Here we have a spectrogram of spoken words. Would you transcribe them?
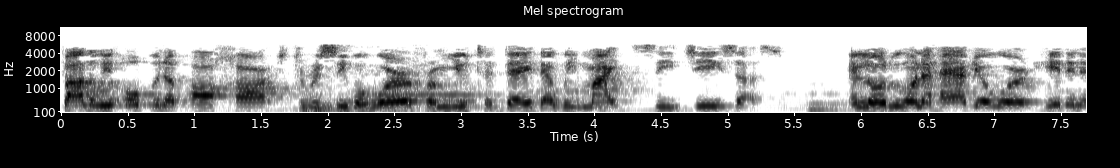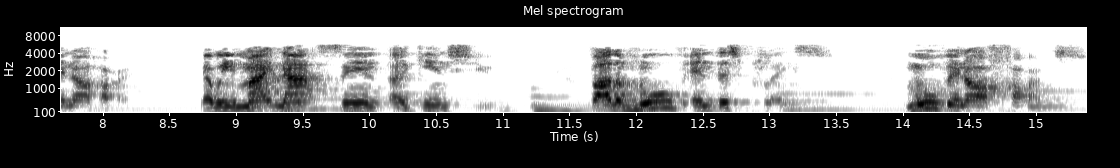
Father, we open up our hearts to receive a word from you today that we might see Jesus. And Lord, we want to have your word hidden in our heart that we might not sin against you. Father, move in this place. Move in our hearts.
